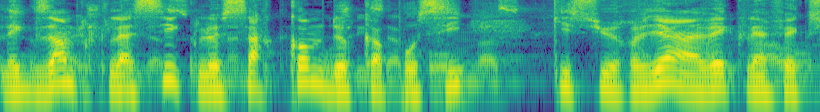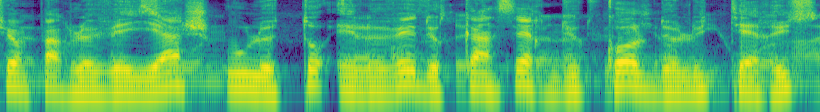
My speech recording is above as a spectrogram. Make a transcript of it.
L'exemple classique, le sarcome de Kaposi, qui survient avec l'infection par le VIH ou le taux élevé de cancer du col de l'utérus,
